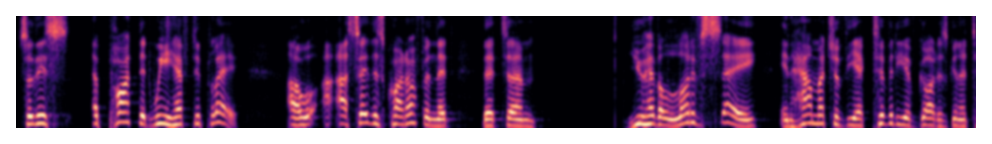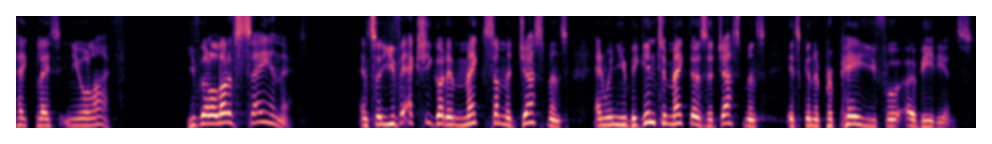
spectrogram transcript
So there's a part that we have to play. I, I say this quite often that, that um, you have a lot of say in how much of the activity of God is going to take place in your life. You've got a lot of say in that. And so you've actually got to make some adjustments. And when you begin to make those adjustments, it's going to prepare you for obedience.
